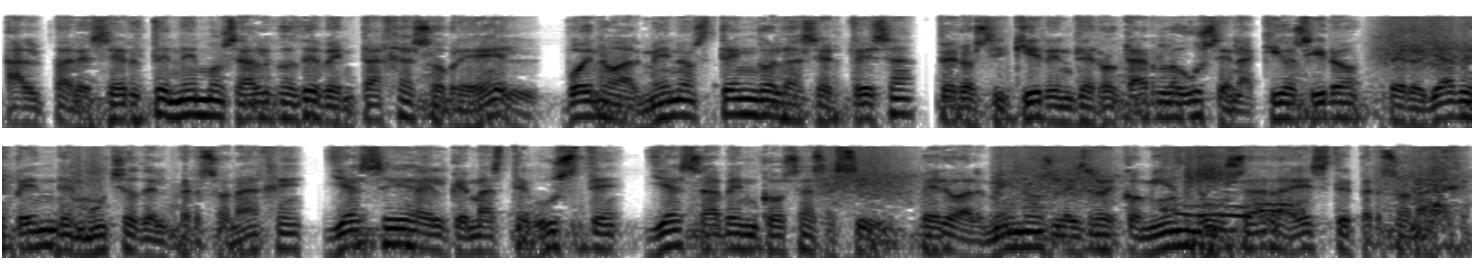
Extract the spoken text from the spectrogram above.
Al parecer tenemos algo de ventaja sobre él, bueno al menos tengo la certeza, pero si quieren derrotarlo usen a Kyoshiro, pero ya depende mucho del personaje, ya sea el que más te guste, ya saben cosas así, pero al menos les recomiendo usar a este personaje.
